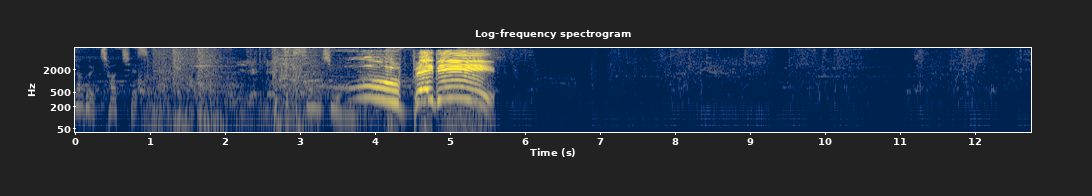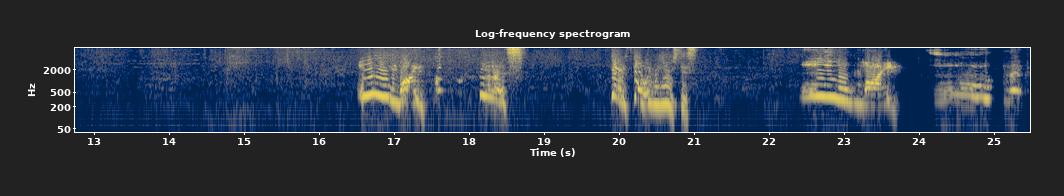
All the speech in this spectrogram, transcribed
Focus on the bomb. Straight road. Ooh, baby! Oh my goodness! There's no way we lose this! Oh my goodness!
